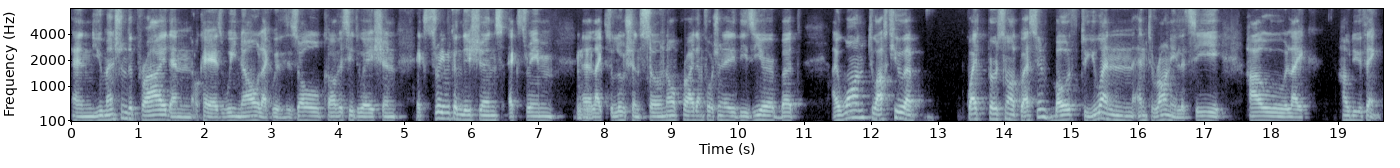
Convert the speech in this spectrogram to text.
And you mentioned the pride, and okay, as we know, like with this whole COVID situation, extreme conditions, extreme uh, mm-hmm. uh, like solutions. So no pride, unfortunately, this year. But I want to ask you a quite personal question, both to you and and to Ronnie. Let's see how like how do you think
